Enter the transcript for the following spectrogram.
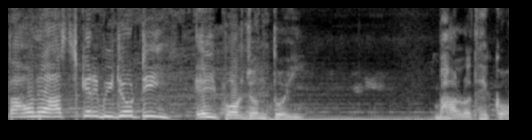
তাহলে আজকের ভিডিওটি এই পর্যন্তই। ভালো থেকো।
